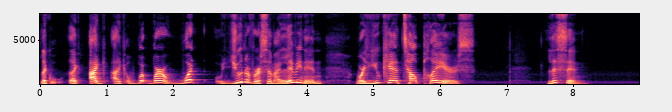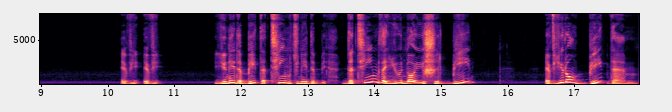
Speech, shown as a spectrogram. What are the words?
Like, like I, like, where, what universe am I living in, where you can't tell players, listen. If you, if you, you need to beat the teams you need to be the teams that you know you should beat. If you don't beat them,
